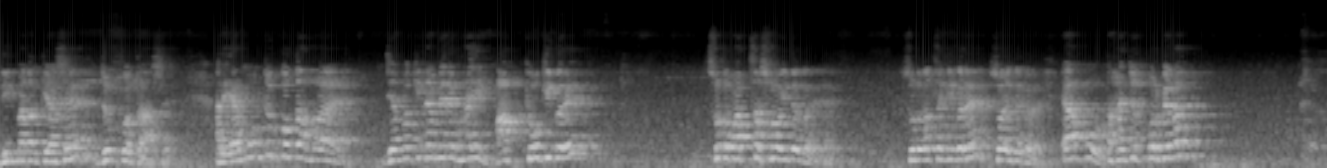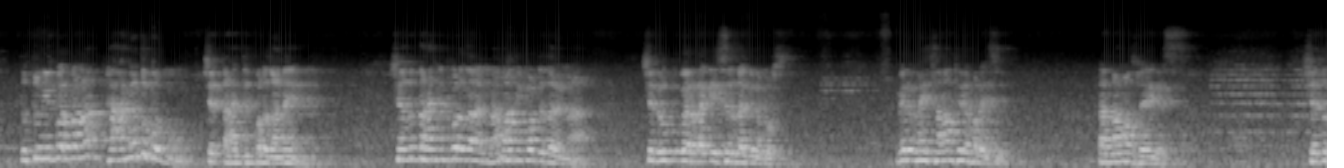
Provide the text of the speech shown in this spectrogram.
দিন মানার কি আসে? যোগ্যতা আসে। আর এমন যোগ্যতা হয়, যেন কিনা মেরে ভাই বাপকেও কি করে? ছোট বাচ্চা সহযোগিতা করে। ছোট বাচ্চা কি করে? সহযোগিতা করে। আপু, তাহাজ্জুদ পড়বে না? তো তুমি পড়বে না? হ্যাঁ আমিও তো করব সে তাহাজ্জুদ পড়া জানে। সে তো তাহাজ্জুদ পড়া জানে না, নামাজই পড়তে জানে না। সে রুকু করার আগে সেজদা করে বসছে। মেরে ভাই সালাম ফিরে ফেলাইছে। তার নামাজ হয়ে গেছে। সে তো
